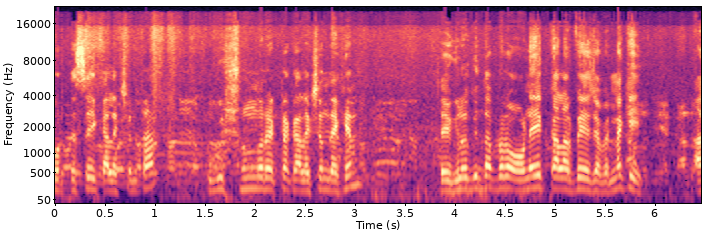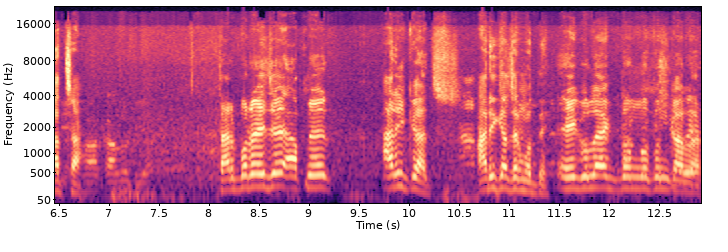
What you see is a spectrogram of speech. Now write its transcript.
করতেছে এই কালেকশনটা খুবই সুন্দর একটা কালেকশন দেখেন। তো এগুলো কিন্তু আপনারা অনেক কালার পেয়ে যাবেন নাকি? আচ্ছা। তারপরে এই যে আপনার আরি কাজ। আরি কাজের মধ্যে। এইগুলো একদম নতুন কালার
